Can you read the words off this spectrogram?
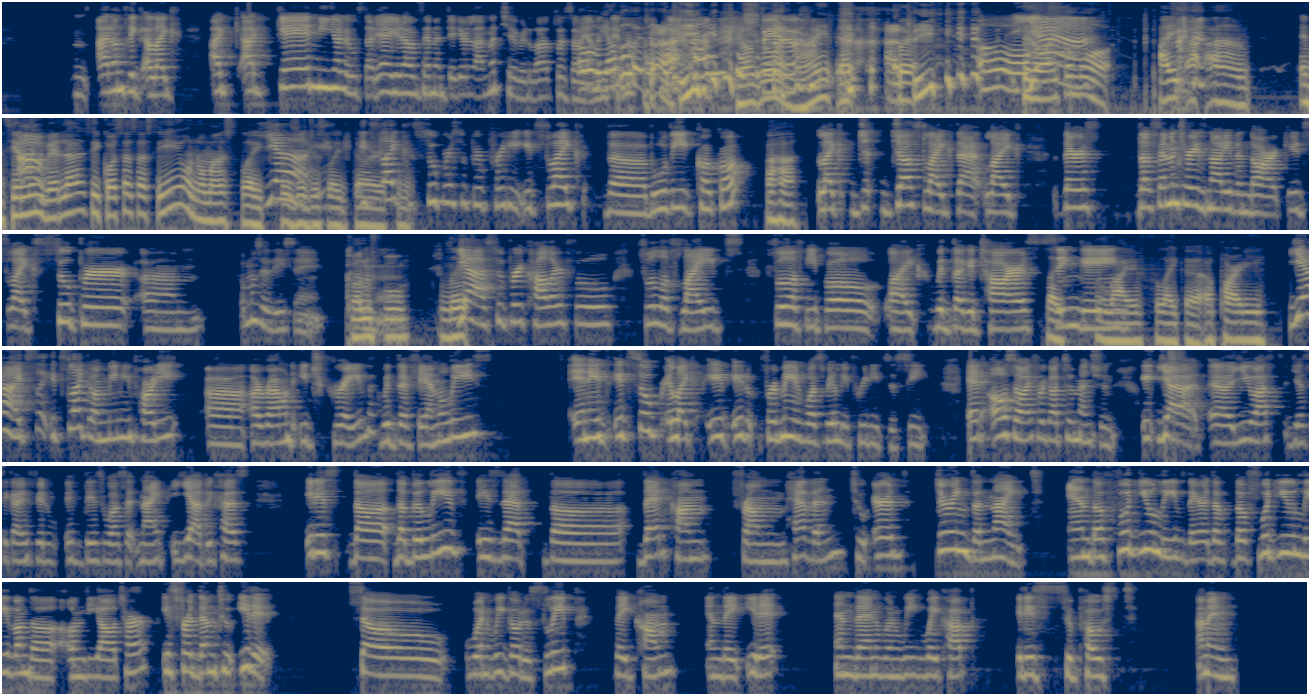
i don't think I like ¿A, ¿A, qué niño le gustaría ir a un cementerio en la noche, verdad? Pues obviamente. Oh, no. ¿A ti? Pero- night? Eh, ¿A but- ti? Oh, Pero Yeah. hay como, hay, um, ¿encienden Ah. velas y cosas así o nomás, like, Yeah, is it just, like, dark? it's like and- super, super pretty. It's like the movie Coco. Ajá, like j- just like that like there's the cemetery is not even dark it's like super um ¿cómo se dice? Colorful. Lit, yeah super colorful full of lights full of people like with the guitars like, singing. life, like a, a party. yeah it's like it's like a mini party uh around each grave with the families. And it it's so like it, it for me it was really pretty to see. And also i forgot to mention it, yeah uh, you asked jessica if it if this was at night. Yeah because it is the the belief is that the dead come from heaven to earth during the night and the food you leave there the, the food you leave on the on the altar is for them to eat it so when we go to sleep, they come and they eat it. And then when we wake up, it is supposed, I mean,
